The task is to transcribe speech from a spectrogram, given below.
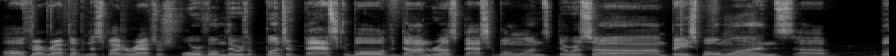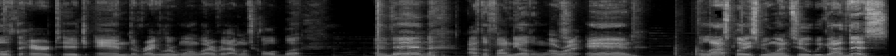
all wrapped up in the spider wraps. There's four of them. There was a bunch of basketball, the Donruss basketball ones. There was some baseball ones, uh, both the Heritage and the regular one, whatever that one's called. But and then I have to find the other ones. All right, and the last place we went to, we got this.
